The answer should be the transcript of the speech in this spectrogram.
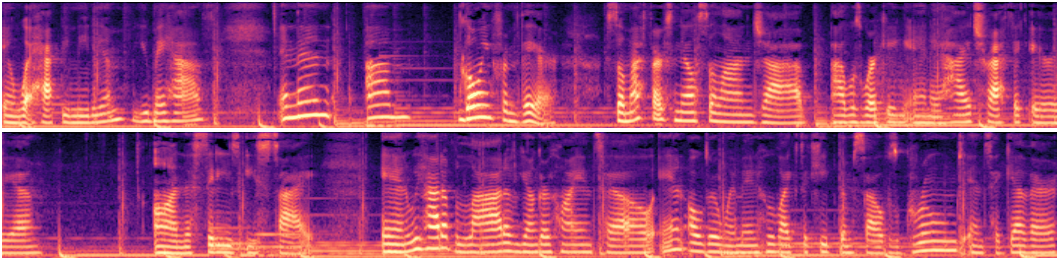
and what happy medium you may have. And then um, going from there. So, my first nail salon job, I was working in a high traffic area on the city's east side. And we had a lot of younger clientele and older women who like to keep themselves groomed and together.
